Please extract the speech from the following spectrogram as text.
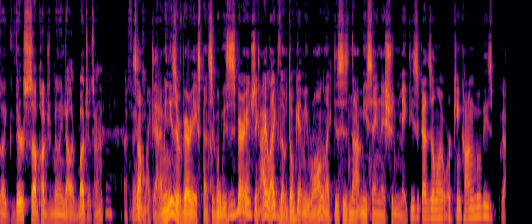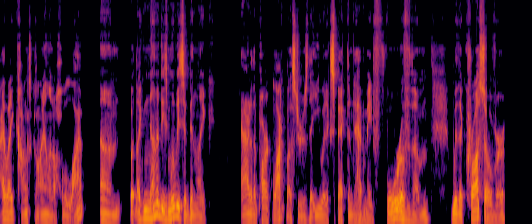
like they're sub hundred million dollar budgets, aren't they? I think. Something like that. I mean, these are very expensive movies. This is very interesting. I like them. Don't get me wrong. Like, this is not me saying they shouldn't make these Godzilla or King Kong movies. I like Kong Skull Island a whole lot. Um, but like, none of these movies have been like out of the park blockbusters that you would expect them to have made four of them with a crossover.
